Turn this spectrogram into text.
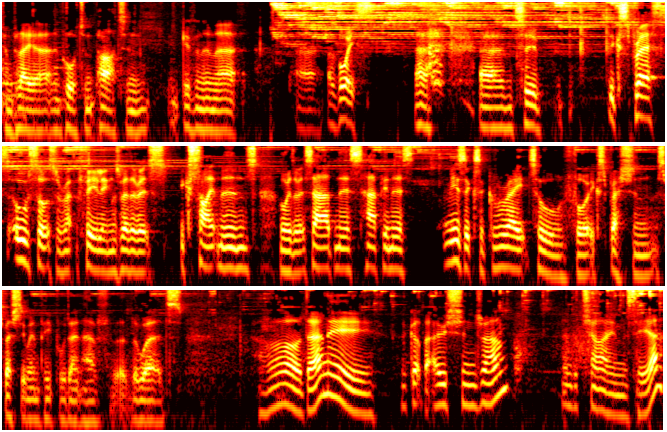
can play an important part in giving them a, a, a voice uh, um, to express all sorts of feelings, whether it's excitement or whether it's sadness, happiness. Music's a great tool for expression, especially when people don't have the, words. Oh, Danny, we've got the ocean drum and the chimes here.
